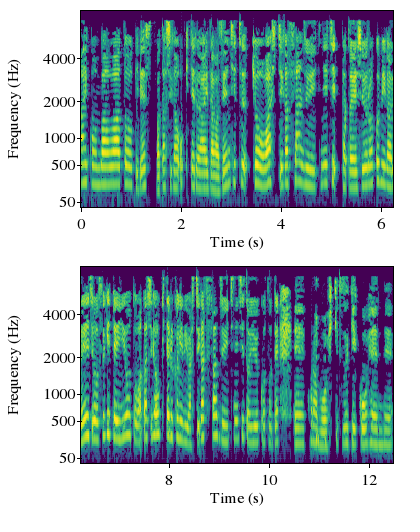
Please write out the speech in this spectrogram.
はい、こんばんは、トウキです。私が起きてる間は前日、今日は7月31日、たとえ収録日が0時を過ぎていようと、私が起きてる限りは7月31日ということで、えーコラボを引き続き後編で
